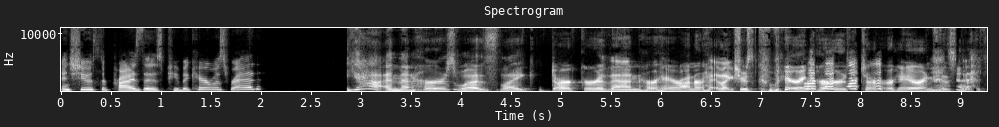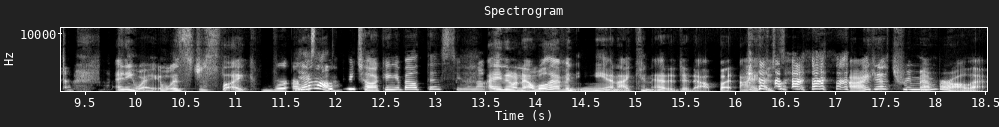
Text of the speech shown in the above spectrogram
And she was surprised that his pubic hair was red. Yeah, and then hers was like darker than her hair on her head. Like she was comparing hers to her hair and his. Anyway, it was just like Were, are we Yeah. supposed to be talking about this? You were not. I don't know. We'll have an e, and I can edit it out, but I just I just remember all that.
